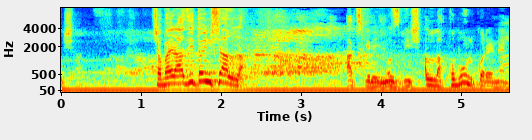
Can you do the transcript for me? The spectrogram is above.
ইনশাআল্লাহ। সবাই রাজি তো ইনশাআল্লাহ? আজকের এই মজলিস আল্লাহ কবুল করে নেন।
